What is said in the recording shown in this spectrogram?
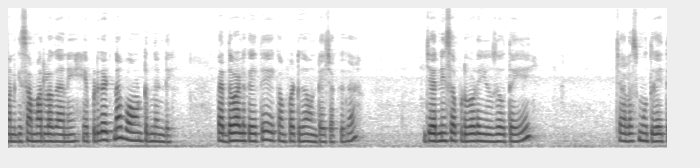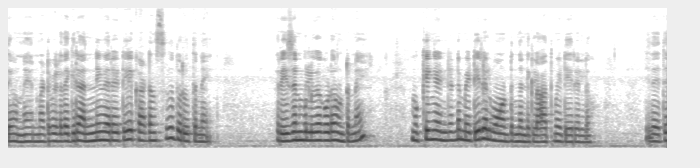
మనకి సమ్మర్లో కానీ ఎప్పుడు కట్టినా బాగుంటుందండి. పెద్దవాళ్ళకైతే కంఫర్ట్గా ఉంటాయి చక్కగా. జర్నీస్ అప్పుడు కూడా యూజ్ అవుతాయి. చాలా స్మూత్గా అయితే ఉన్నాయన్నమాట. వీళ్ళ దగ్గర అన్ని వెరైటీ కాటన్స్ దొరుకుతున్నాయి. రీజనబుల్గా కూడా ఉంటున్నాయి. ముఖ్యంగా ఏంటంటే మెటీరియల్ బాగుంటుందండి క్లాత్ మెటీరియల్. ఇదైతే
